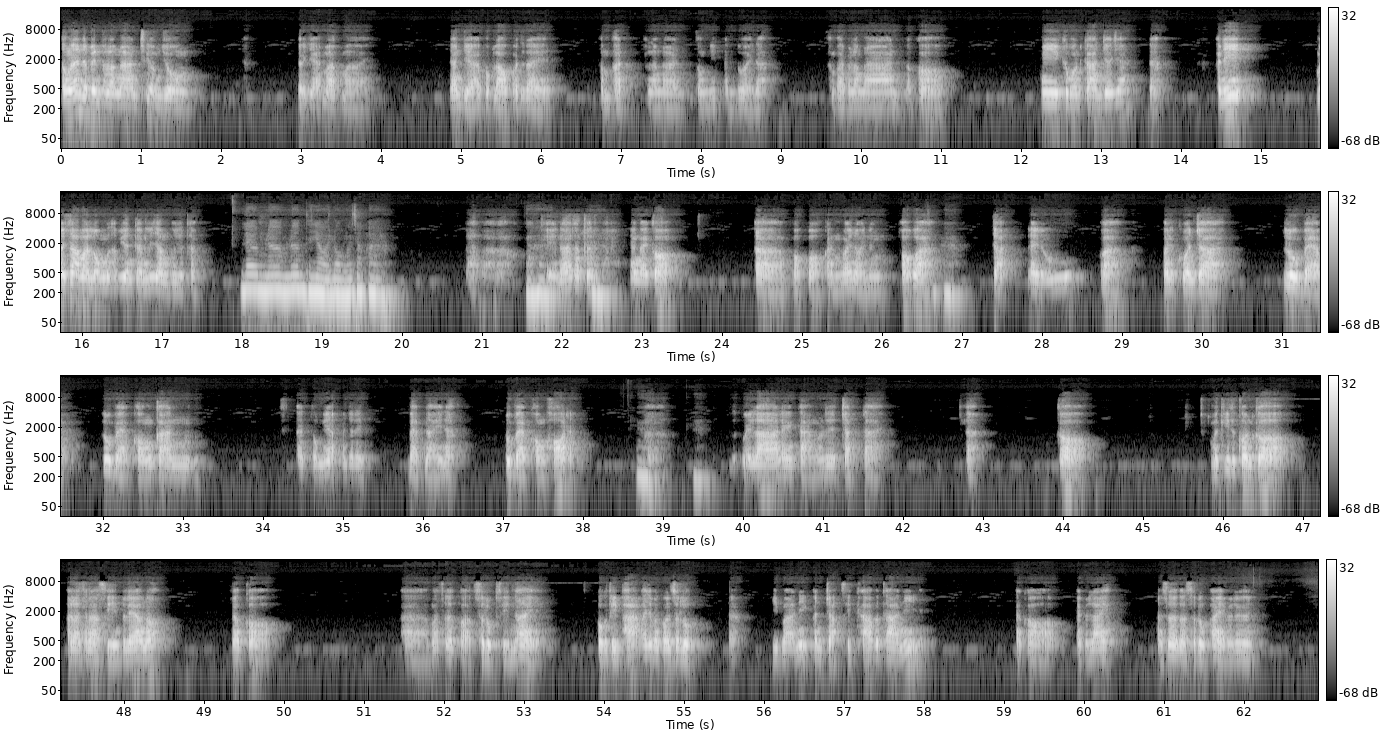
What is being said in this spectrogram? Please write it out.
ตรงนั้นจะเป็นพลังงานเชื่อมโยงเยอะแยะมากมายงั้นเดี๋ยวพวกเราก็จะได้สัมผัสพลังงานตรงนี้กันด้วยนะ สัมผัสพลังงาน แล้วก็มีกระบวนการเยอะแยะนะอันนี้ไม่ทราบว่าลงทะเบียนกันหรือยังคุณจะทำเริ่มเริ่มเริ่มทยอยลงแล้วเจ้าค่ะอ่าเจ้าโอค่ะเคนะถ้าเกิดยังไงก็อ่าบอกบอกกันไว้หน่อยหนึ่งเพราะว่าค่ะจะได้รู้ว่ามันควรจะรูปแบบรูปแบบของการอะตรงเนี้ยมันจะได้แบบไหนนะรูปแบบของคอร์สอะค่ะเว ลาอะไรต่างๆเราจะจัดได้นะก็ เมื่อกี้ทุกคนก็อาราธนาศีลไปแล้วเนาะแล้วก็มาสเตอร์ก็สรุปศีลให้ ปกติพระเขาจะเป็นคนสรุปนะอิมานิปัญจสิกขาปทานิแล้วก็ไม่เป็นไรมาสเตอร์ก็สรุปให้ไปเลย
